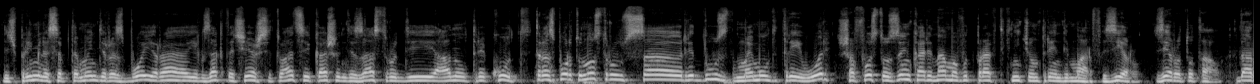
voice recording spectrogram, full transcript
Deci primele săptămâni de război era exact aceeași situație ca și în dezastru de anul trecut. Transportul nostru s-a redus mai mult de trei ori și a fost o zi în care n-am avut practic niciun tren de marfă, zero, zero total. Dar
